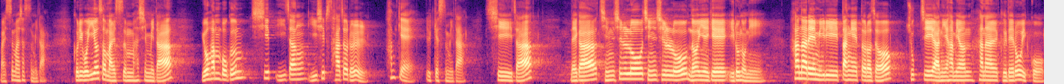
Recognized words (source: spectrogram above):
말씀하셨습니다. 그리고 이어서 말씀하십니다. 요한복음 12장 24절을 함께 읽겠습니다. 시작. 내가 진실로 진실로 너희에게 이르노니 한 알의 밀이 땅에 떨어져 죽지 아니하면 한 알 그대로 있고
